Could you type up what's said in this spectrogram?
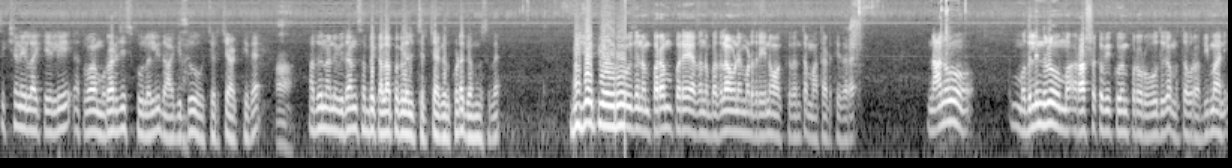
ಶಿಕ್ಷಣ ಇಲಾಖೆಯಲ್ಲಿ ಅಥವಾ ಮುರಾರ್ಜಿ ಸ್ಕೂಲಲ್ಲಿ ಇದಾಗಿದ್ದು ಚರ್ಚೆ ಆಗ್ತಿದೆ. ಹಾ. ಅದು ನಾನು ವಿಧಾನಸಭೆ ಕಲಾಪಗಳಲ್ಲಿ ಚರ್ಚೆ ಆಗೋದು ಕೂಡ ಗಮನಿಸಿದೆ. ಬಿಜೆಪಿಯವರು ಇದು ನಮ್ಮ ಪರಂಪರೆ ಅದನ್ನು ಬದಲಾವಣೆ ಮಾಡಿದ್ರೆ ಏನೋ ಆಗ್ತದೆ ಅಂತ ಮಾತಾಡ್ತಿದ್ದಾರೆ. ನಾನು ಮೊದಲಿಂದಲೂ ರಾಷ್ಟ್ರಕವಿ ಕುವೆಂಪುರವರು ಓದುಗ ಮತ್ತು ಅವರ ಅಭಿಮಾನಿ.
